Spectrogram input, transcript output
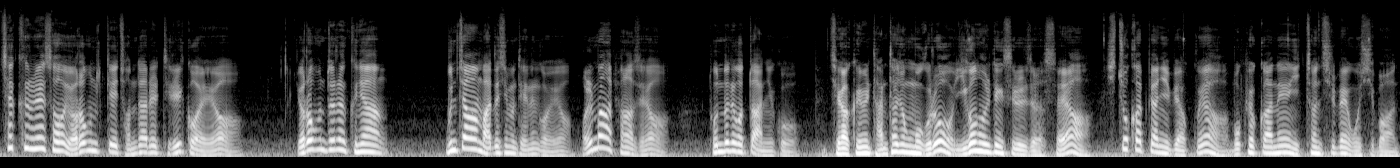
체크를 해서 여러분께 전달을 드릴 거예요. 여러분들은 그냥 문자만 받으시면 되는 거예요. 얼마나 편하세요? 돈 드는 것도 아니고. 제가 금일 단타 종목으로 이건 홀딩스를 들었어요. 시초가 편입이었고요. 목표가는 2,750원,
